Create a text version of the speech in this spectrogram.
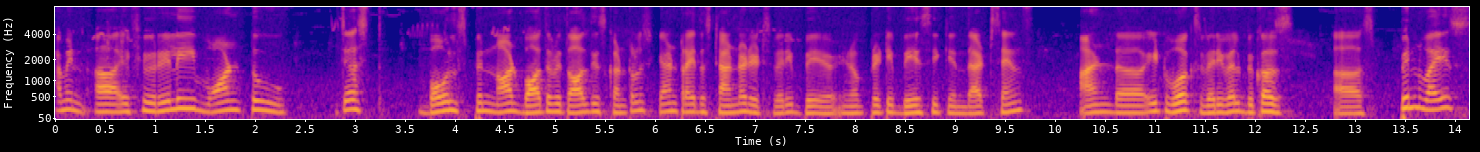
i mean uh, if you really want to just bowl spin not bother with all these controls you can try the standard it's very you know pretty basic in that sense and uh, it works very well because uh, spin wise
